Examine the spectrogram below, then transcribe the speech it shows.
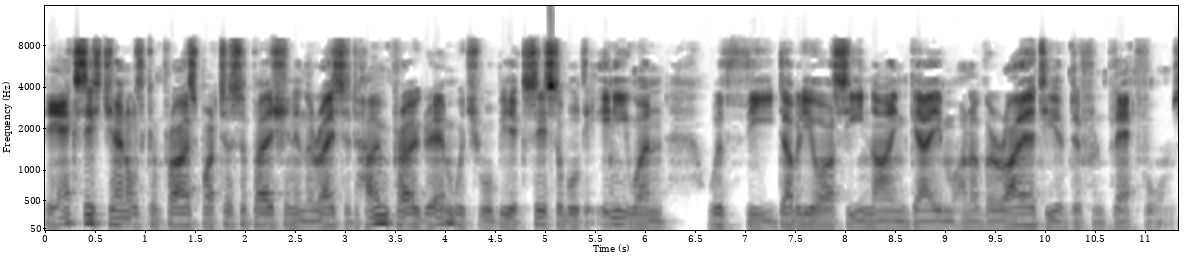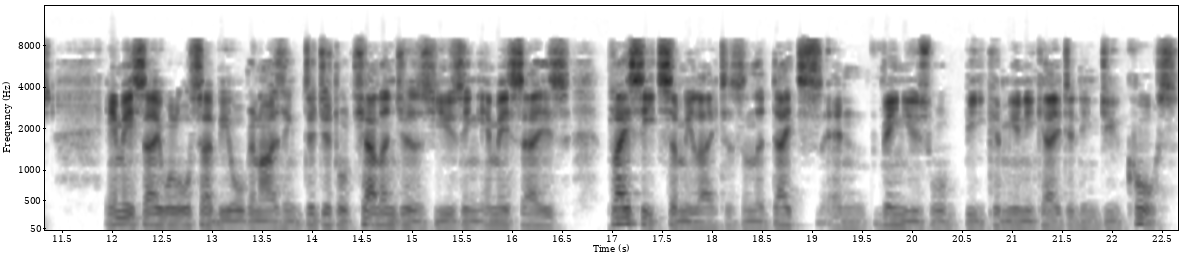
The access channels comprise participation in the Race at Home program, which will be accessible to anyone with the WRC 9 game on a variety of different platforms. MSA will also be organizing digital challenges using MSA's playseat simulators, and the dates and venues will be communicated in due course.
